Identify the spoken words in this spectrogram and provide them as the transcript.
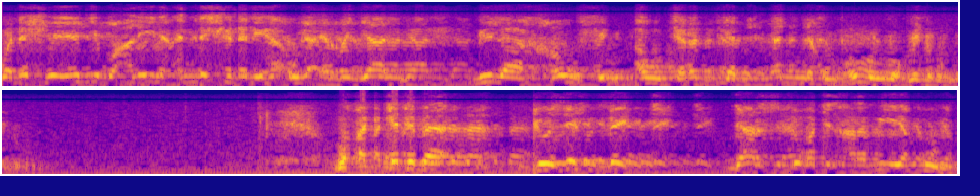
ويجب علينا أن نشهد لهؤلاء الرجال بلا خوف أو تردد أنهم هم المؤمنون. وقد كتب جوزيف بيت دارس اللغة العربية يقول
